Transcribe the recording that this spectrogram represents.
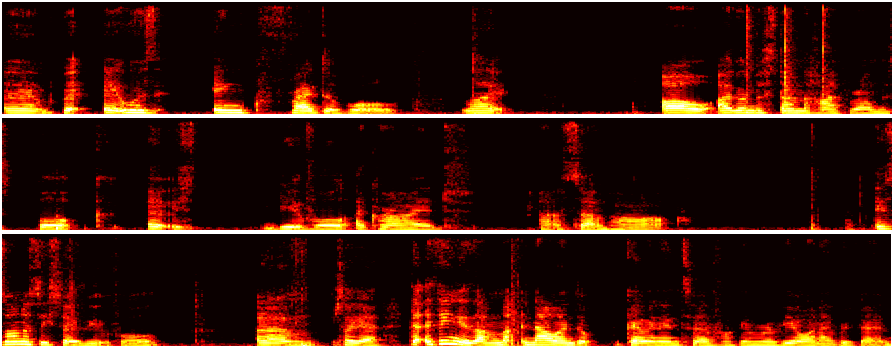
Um but it was incredible. Like oh i understand the hype around this book. It was beautiful. I cried at a certain part. It's honestly so beautiful. Um so yeah the thing is i'm now end up going into a fucking review on everything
